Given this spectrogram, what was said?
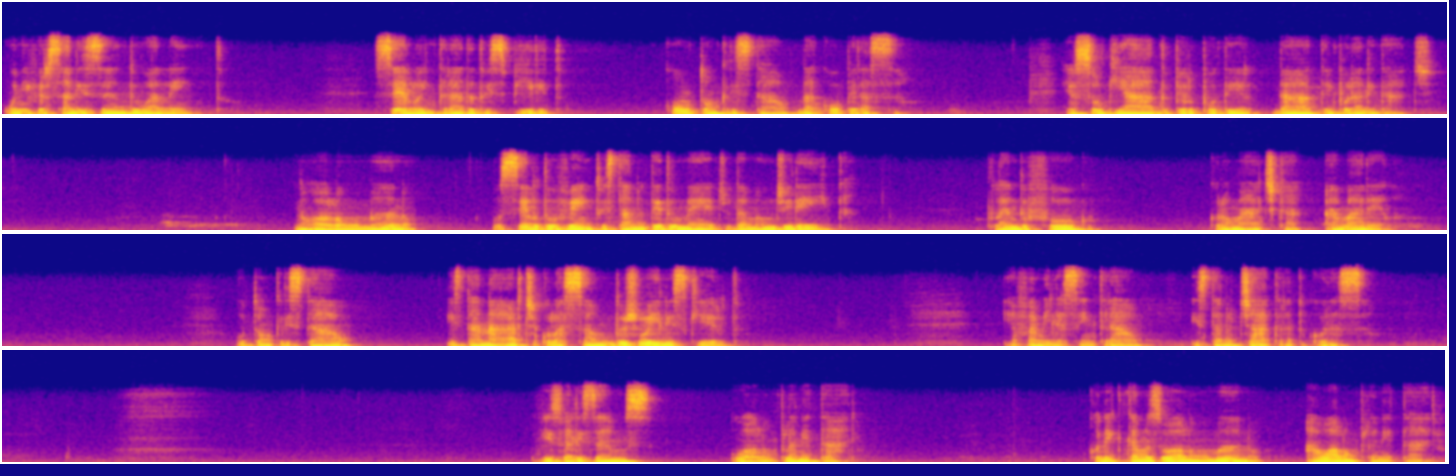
universalizando o alento. Selo a entrada do espírito com o tom cristal da cooperação. Eu sou guiado pelo poder da atemporalidade. No rolo humano, o selo do vento está no dedo médio da mão direita. Clã do fogo, cromática amarela. O tom cristal está na articulação do joelho esquerdo. E a família central está no chakra do coração. Visualizamos o ólon planetário. Conectamos o ólon humano ao ólon planetário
